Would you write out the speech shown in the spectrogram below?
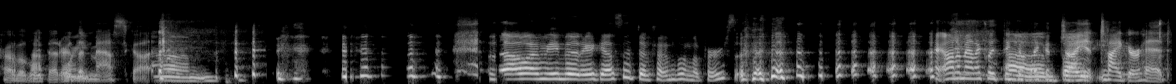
probably better point. than mascot. Um, no, I mean, I guess it depends on the person. I automatically think of like a um, giant tiger head.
